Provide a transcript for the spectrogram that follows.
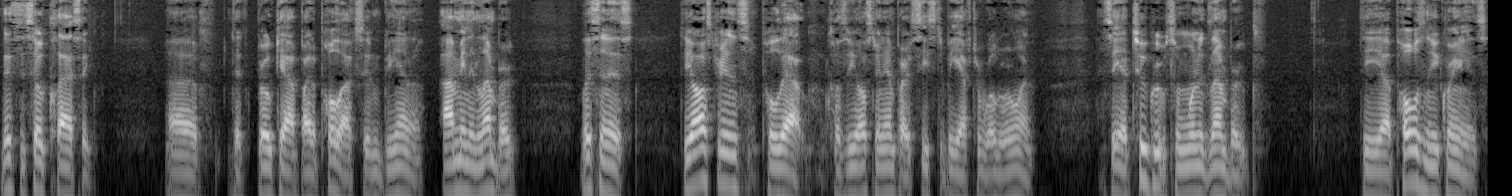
This is so classic uh, that broke out by the Polacks in Vienna. I mean, in Lemberg. Listen to this. The Austrians pulled out because the Austrian Empire ceased to be after World War One. So you had two groups from one at Lemberg, the uh, Poles and the Ukrainians.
